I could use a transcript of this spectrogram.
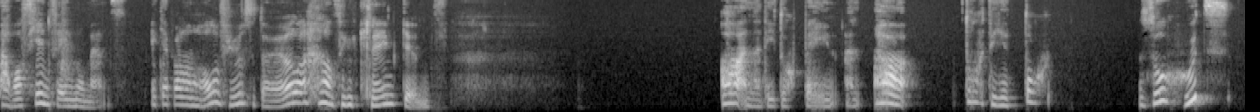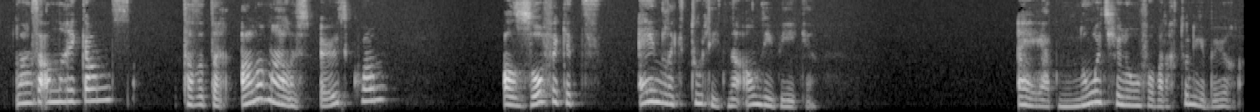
dat was geen fijn moment. Ik heb al een half uur zitten huilen als een klein kind. Oh, en dat deed toch pijn. En oh, toch deed het toch zo goed langs de andere kant dat het er allemaal eens uitkwam alsof ik het eindelijk toeliet na al die weken. En je gaat nooit geloven wat er toen gebeurde.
